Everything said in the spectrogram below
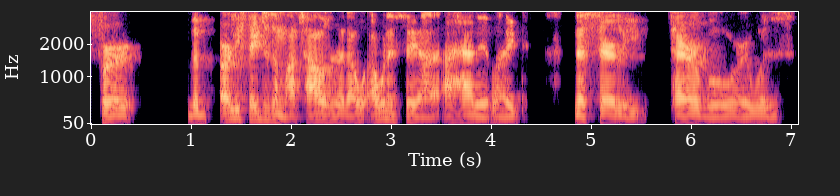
for the early stages of my childhood, I w- I wouldn't say I, I had it like necessarily terrible or it was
